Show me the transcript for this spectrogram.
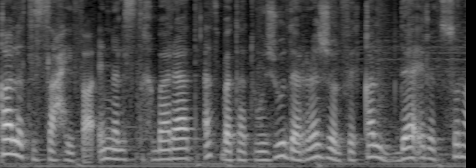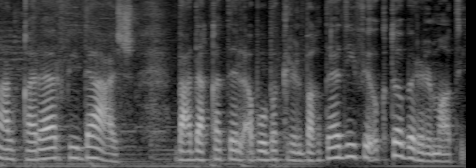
قالت الصحيفة إن الاستخبارات أثبتت وجود الرجل في قلب دائرة صنع القرار في داعش بعد قتل أبو بكر البغدادي في أكتوبر الماضي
